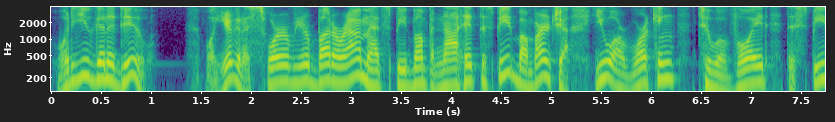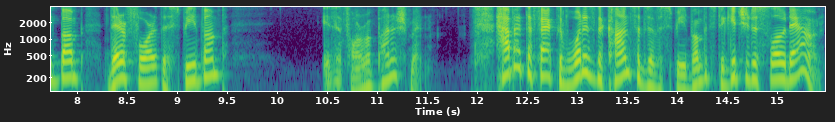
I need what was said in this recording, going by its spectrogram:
What are you to do? Well, you're going to swerve your butt around that speed bump and not hit the speed bump, aren't you? You are working to avoid the speed bump. Therefore, the speed bump is a form of punishment. How about the fact of what is the concept of a speed bump? It's to get you to slow down.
